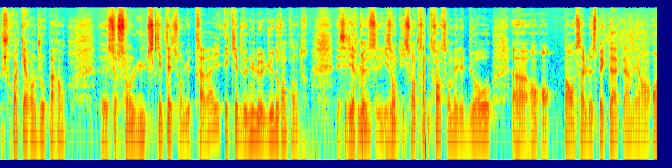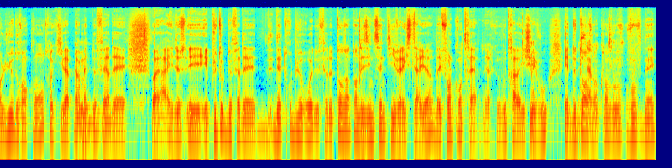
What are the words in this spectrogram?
je crois, 40 jours par an euh, sur son lieu, ce qui était son lieu de travail et qui est devenu le lieu de rencontre. Et c'est-à-dire qu'ils mmh. ils sont en train de transformer les bureaux en pas en salle de spectacle, hein, mais en, lieu de rencontre, qui va permettre de mmh. faire des voilà et, et, plutôt que de faire d'être au bureau et de faire de temps en temps des incentives à l'extérieur, ben, ils font le contraire, c'est-à-dire que vous travaillez chez vous et de temps en temps vous, vous, venez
